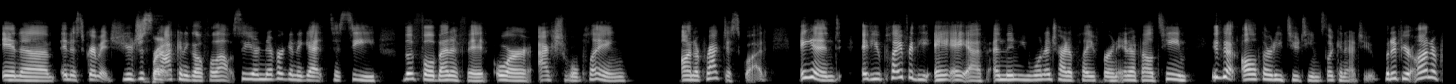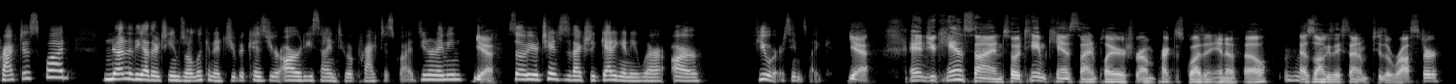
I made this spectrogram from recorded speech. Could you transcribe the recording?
in a in a scrimmage. You're just Right. not going to go full out. So you're never going to get to see the full benefit or actual playing on a practice squad. And if you play for the AAF and then you want to try to play for an NFL team, you've got all 32 teams looking at you. But if you're on a practice squad, none of the other teams are looking at you because you're already signed to a practice squad. Do you know what I mean? Yeah. So your chances of actually getting anywhere are fewer, it seems like. Yeah. And you can sign, so a team can sign players from practice squads in NFL Mhm. as long as they sign them to the roster,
